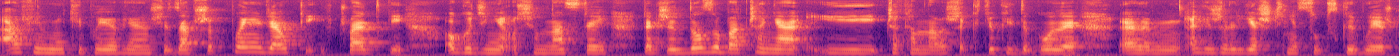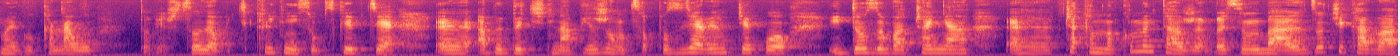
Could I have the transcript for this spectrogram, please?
a filmiki pojawiają się zawsze w poniedziałki i w czwartki o godzinie 18. Także do zobaczenia i czekam na wasze kciuki do góry. A jeżeli jeszcze nie subskrybujesz mojego kanału, to wiesz co robić. Kliknij subskrypcję, e, aby być na bieżąco. Pozdrawiam ciepło i do zobaczenia. E, czekam na komentarze, bo jestem bardzo ciekawa,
